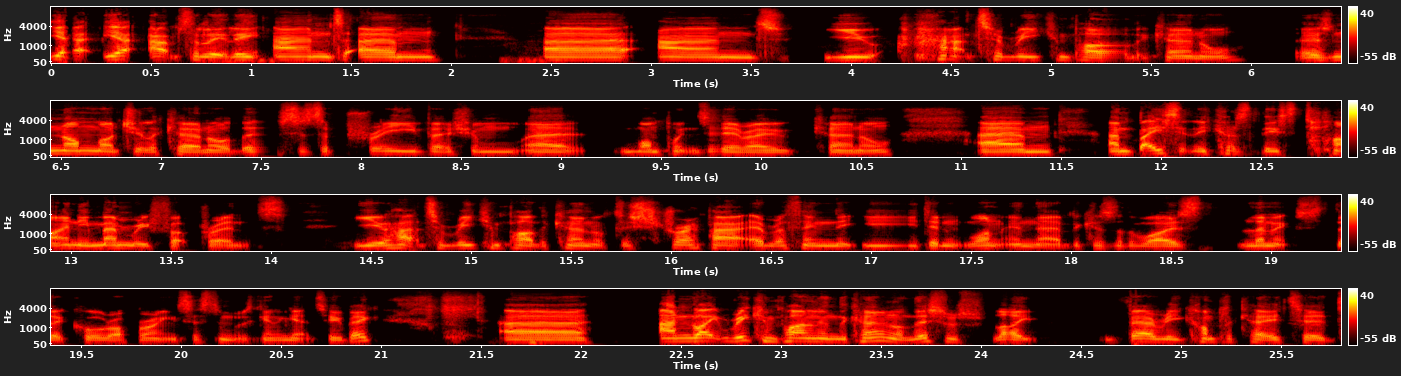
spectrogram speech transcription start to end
yeah, yeah, absolutely, and um, uh, and you had to recompile the kernel. There's non-modular kernel. This is a pre-version uh, 1.0 kernel, um, and basically because of these tiny memory footprints, you had to recompile the kernel to strip out everything that you didn't want in there because otherwise Linux, the core operating system, was going to get too big. Uh, and like recompiling the kernel, this was like very complicated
